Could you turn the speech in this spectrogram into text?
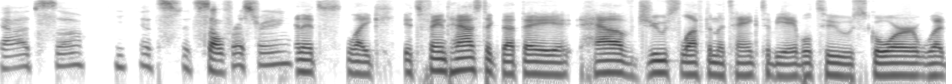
Yeah, it's uh it's it's so frustrating. And it's like it's fantastic that they have juice left in the tank to be able to score what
